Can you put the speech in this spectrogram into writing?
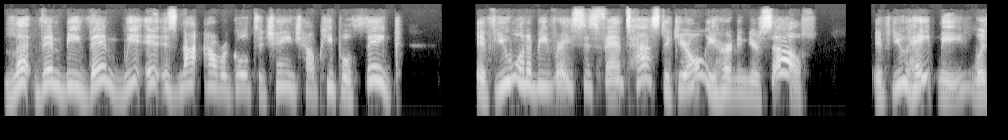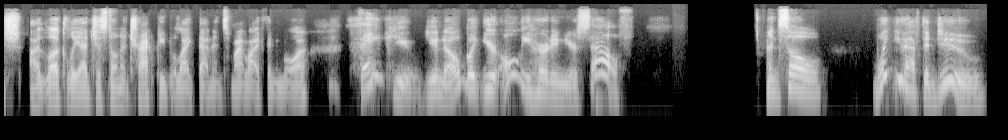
Let them be them. We it is not our goal to change how people think. If you want to be racist, fantastic. You're only hurting yourself. If you hate me, which I luckily I just don't attract people like that into my life anymore. Thank you, you know, but you're only hurting yourself. And so what you have to do,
